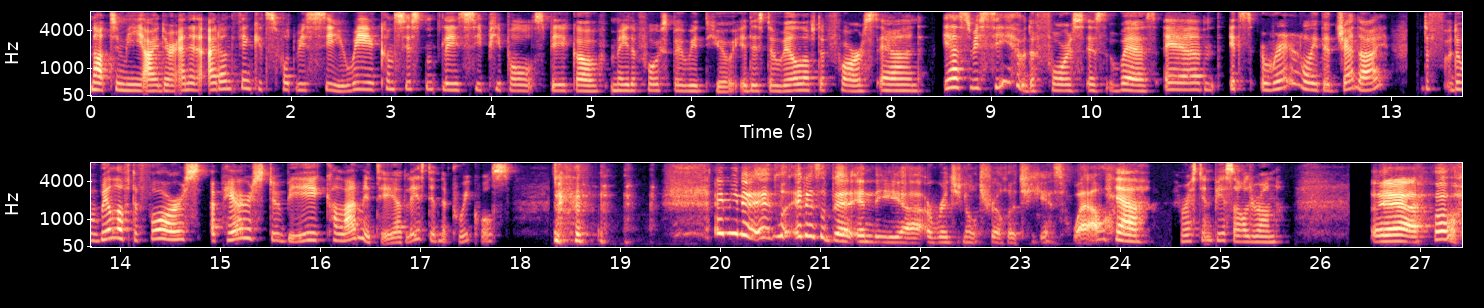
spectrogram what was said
not to me either. And I don't think it's what we see. We consistently see people speak of, may the force be with you. It is the will of the force. And yes, we see who the force is with. And it's rarely the Jedi. The, the will of the force appears to be calamity, at least in the prequels. I mean, it, it is a bit in the uh, original trilogy as well. Yeah. Rest in peace, Alderaan. Yeah. Oh.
